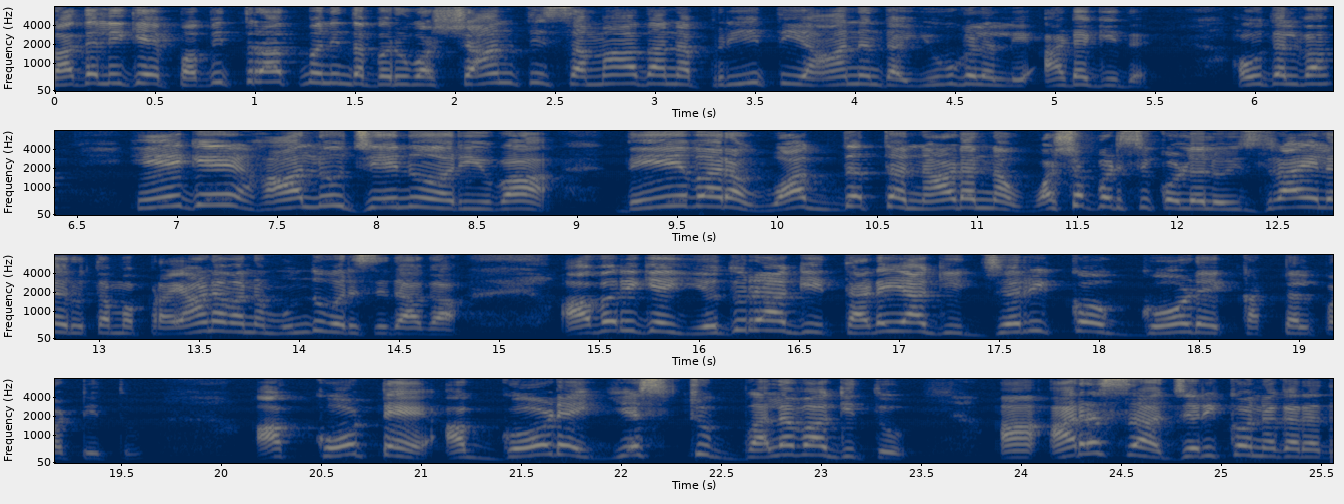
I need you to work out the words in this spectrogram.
ಬದಲಿಗೆ ಪವಿತ್ರಾತ್ಮನಿಂದ ಬರುವ ಶಾಂತಿ, ಸಮಾಧಾನ, ಪ್ರೀತಿ, ಆನಂದ ಇವುಗಳಲ್ಲಿ ಅಡಗಿದೆ. ಹೌದಲ್ವಾ? ಹೇಗೆ ಹಾಲು ಜೇನು ಅರಿಯುವ ದೇವರ ವಾಗ್ದತ್ತ ನಾಡನ್ನ ವಶಪಡಿಸಿಕೊಳ್ಳಲು ಇಸ್ರಾಯೇಲರು ತಮ್ಮ ಪ್ರಯಾಣವನ್ನು ಮುಂದುವರಿಸಿದಾಗ ಅವರಿಗೆ ಎದುರಾಗಿ, ತಡೆಯಾಗಿ ಜರಿಕೋ ಗೋಡೆ ಕಟ್ಟಲ್ಪಟ್ಟಿತ್ತು. ಆ ಕೋಟೆ, ಆ ಗೋಡೆ ಎಷ್ಟು ಬಲವಾಗಿತ್ತು. ಆ ಅರಸ, ಜೆರಿಕೋ ನಗರದ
